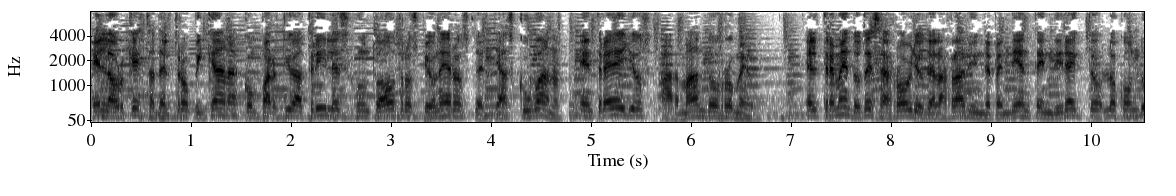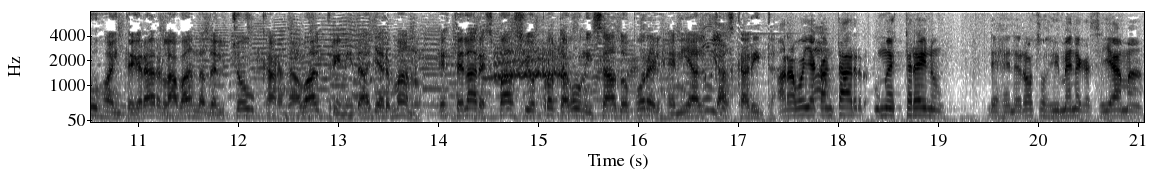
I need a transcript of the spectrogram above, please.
En la orquesta del Tropicana compartió atriles junto a otros pioneros del jazz cubano, entre ellos Armando Romeo. El tremendo desarrollo de la radio independiente en directo lo condujo a integrar la banda del show Carnaval Trinidad y Hermano, estelar espacio protagonizado por el genial Cascarita. Ahora voy a cantar un estreno de Generoso Jiménez que se llama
